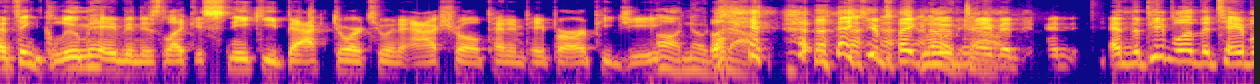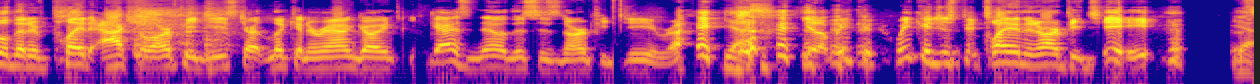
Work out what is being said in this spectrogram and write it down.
I think Gloomhaven is like a sneaky backdoor to an actual pen and paper RPG. oh no doubt like you play No Gloomhaven, and and the people at the table that have played actual RPG start looking around, going, "You guys know this is an RPG, right? Yes. you know, we could we could just be playing an RPG. Yeah,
